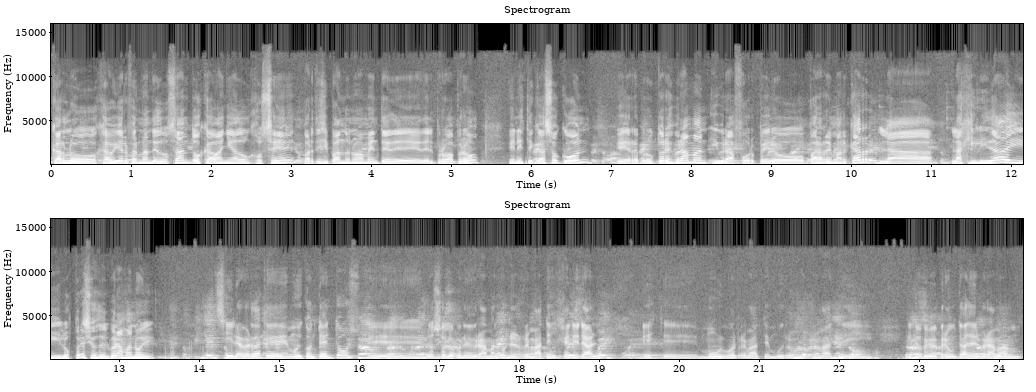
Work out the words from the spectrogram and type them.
Carlos Javier Fernández dos Santos, Cabaña Don José, participando nuevamente del Pro a Pro, en este caso con eh, reproductores Brahman y Braford, pero para remarcar la, agilidad y los precios del Brahman hoy. Sí, la verdad que muy contentos, eh, no solo con el Brahman, con el remate en general, este, muy buen remate, muy buen remate y, y lo que me preguntás del Brahman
